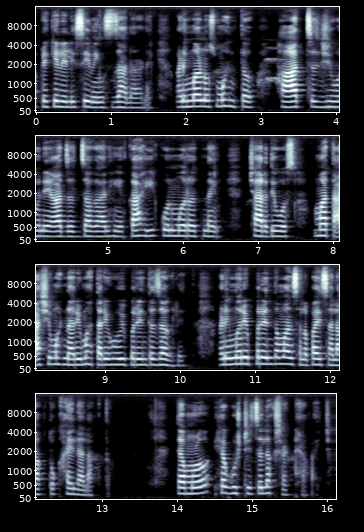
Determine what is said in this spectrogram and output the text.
आपली केलेली सेविंग्स जाणार नाही. आणि माणूस म्हणतं हा आजचं जीवन आहे आजच जगा आणि हे काही कोण मरत नाही. चार दिवस. माता अशी म्हणणारी म्हातारी होईपर्यंत जगलेत. आणि मरेपर्यंत माणसाला पैसा लागतो खायला लागतं. त्यामुळं ह्या गोष्टीचं लक्षात ठेवायच्या.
